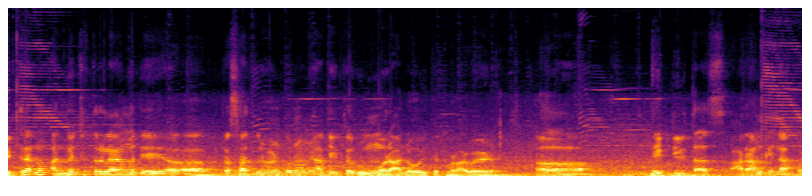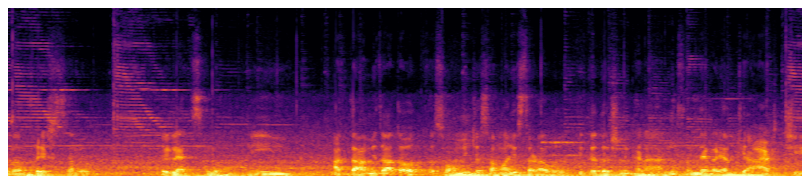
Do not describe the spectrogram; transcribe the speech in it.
मित्रांनो अन्नछत्रालयामध्ये अ, प्रसाद ग्रहण करून आम्ही आता इथं रूमवर आलो. इथे थोडा वेळ एक दीड तास आराम केला. थोडं फ्रेश झालो. रिलॅक्स झालो. आणि आता आम्ही जात आहोत स्वामींच्या समाधी स्थळावर तिथे दर्शन घेणार. आणि संध्याकाळी आमची आठची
